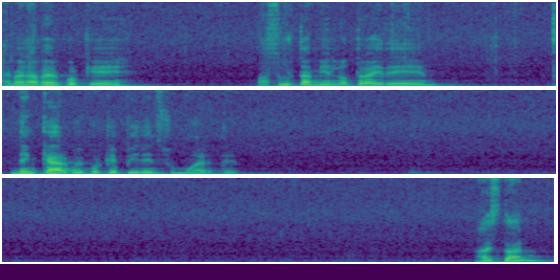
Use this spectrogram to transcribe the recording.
Ahí van a ver por qué Pasur también lo trae de, de encargo y por qué piden su muerte. Ahí están.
